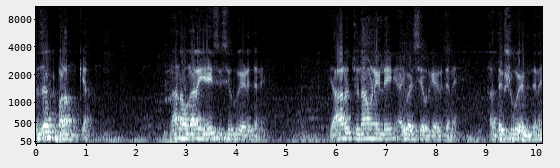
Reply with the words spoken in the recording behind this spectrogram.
ರಿಸಲ್ಟ್ ಬಹಳ ಮುಖ್ಯ. ನಾನು ಅವಾಗ ಎ ಐ ಸಿ ಸಿವ್ರಿಗೂ ಹೇಳಿದ್ದೇನೆ. ಯಾರು ಚುನಾವಣೆಯಲ್ಲಿ ಐ ವೈ ಸಿ ಅವ್ರಿಗೆ ಹೇಳಿದ್ದೇನೆ. ಅಧ್ಯಕ್ಷರಿಗೂ ಹೇಳಿದ್ದೇನೆ.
